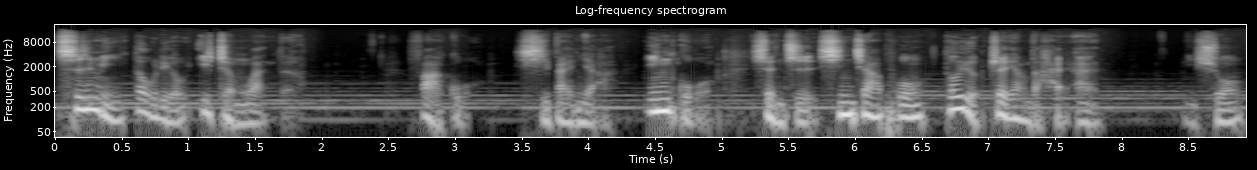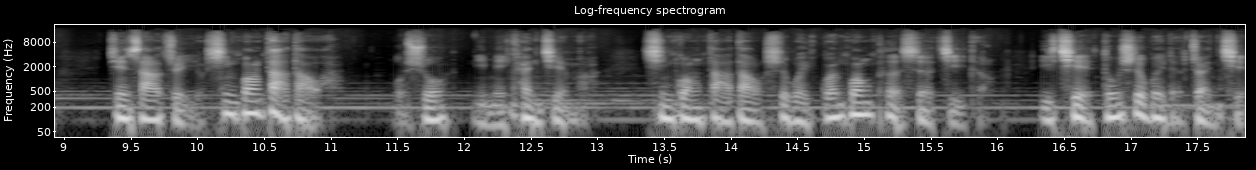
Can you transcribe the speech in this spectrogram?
痴迷逗留一整晚的。法国、西班牙、英国，甚至新加坡都有这样的海岸。你说尖沙咀有星光大道啊？我说你没看见吗？星光大道是为观光客设计的，一切都是为了赚钱，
